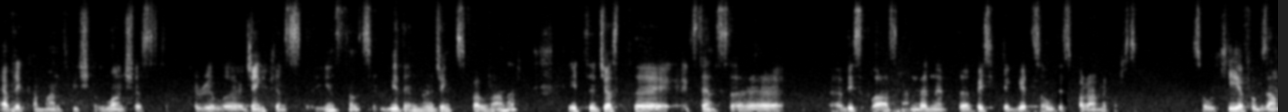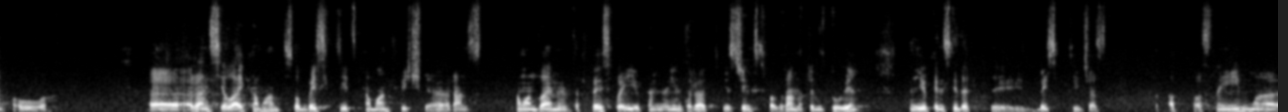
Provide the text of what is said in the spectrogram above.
every command which launches a real uh, Jenkins instance within uh, Jenkinsfile runner. It uh, just extends this class and then it basically gets all these parameters. So here, for example, uh, run CLI command. So basically, it's command which uh, runs command line interface where you can interact with Jenkinsfile runner in Groovy. And you can see that it basically just up plus name uh,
